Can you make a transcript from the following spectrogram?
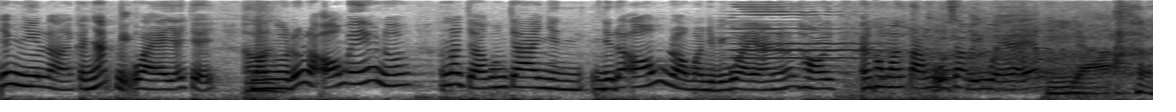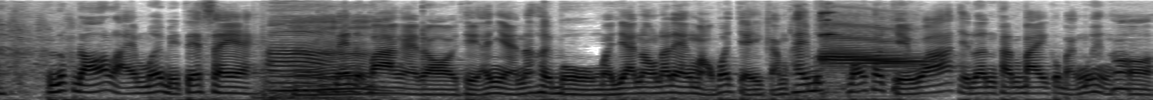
giống như là cà nhắc bị què vậy chị. À. người rất là ốm yếu nữa. Nó nói chờ con trai nhìn vừa đã ốm rồi mà vừa bị què nữa thôi. Em không quan tâm. Ủa sao bị què em? Dạ. Lúc đó là em mới bị té xe. À. té được 3 ngày rồi thì ở nhà nó hơi buồn mà da non nó đang mọc á chị cảm thấy bức bối khó chịu quá thì lên fanpage của bạn muốn hẹn hò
